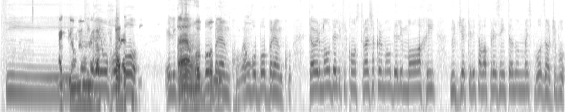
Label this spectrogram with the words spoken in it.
que, é que, um que ganha um robô. Parece... Ele é, um, um robô, robô branco. É um robô branco. Que é o irmão dele que constrói, só que o irmão dele morre no dia que ele tava apresentando numa explosão. Tipo,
